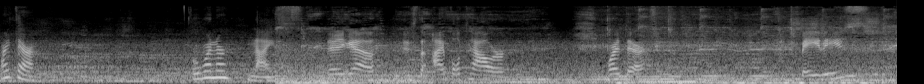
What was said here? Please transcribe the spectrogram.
Right there. For winter, nice. There you go. It's the Eiffel Tower. Right there. Bally's.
